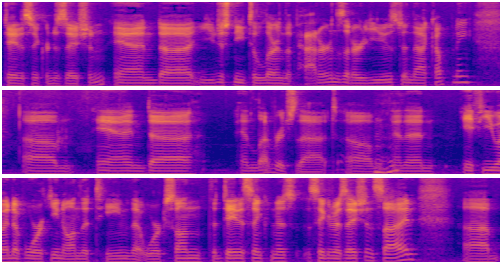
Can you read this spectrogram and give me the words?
data synchronization, and uh, you just need to learn the patterns that are used in that company um, and uh, and leverage that. Um, mm -hmm. And then if you end up working on the team that works on the data synchroniz synchronization side, um,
